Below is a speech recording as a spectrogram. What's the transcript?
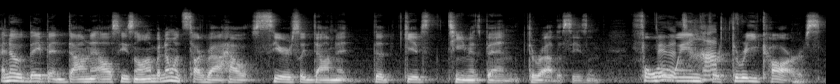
I know they've been dominant all season long, but no one's talked about how seriously dominant the Gibbs team has been throughout the season. Four the wins top- for three cars.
